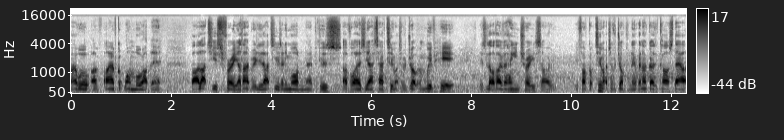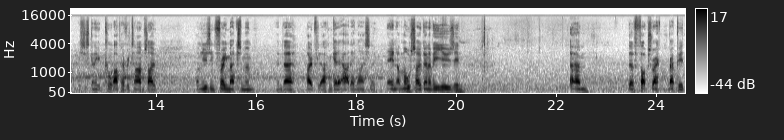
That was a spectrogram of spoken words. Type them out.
I will. I've, I have got one more up there, but I like to use three. I don't really like to use any more than that because otherwise you have to have too much of a drop. And with here, there's a lot of overhanging trees, so if I've got too much of a drop on it, when I go to cast out, it's just going to get caught up every time. So I'm using three maximum, and uh, hopefully I can get it out there nicely. Then I'm also going to be using um, the Fox Rap- Rapid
